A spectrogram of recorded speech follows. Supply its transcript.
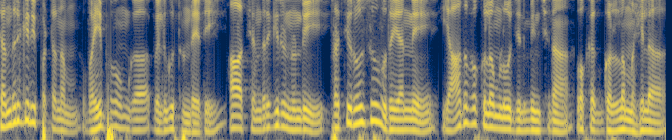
చంద్రగిరి పట్టణం వైభవంగా వెలుగుతుండేది. ఆ చంద్రగిరి నుండి ప్రతిరోజు ఉదయాన్నే యాదవ కులంలో జన్మించిన ఒక గొల్ల మహిళ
